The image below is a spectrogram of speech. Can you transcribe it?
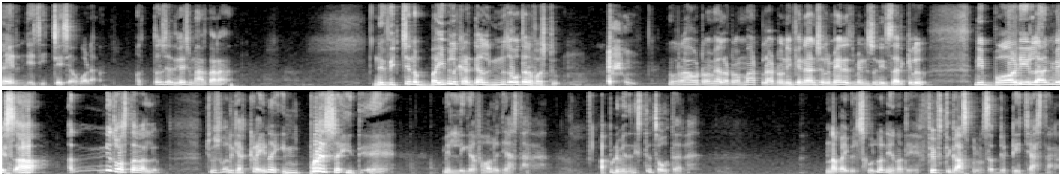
ధైర్యం చేసి ఇచ్చేసావు కూడా. మొత్తం చదివేసి మారతారా? నువ్వు ఇచ్చిన బైబిల్ కంటే వాళ్ళు నిన్ను చదువుతారు ఫస్ట్. నువ్వు రావటం వెళ్ళటం మాట్లాడటం నీ ఫినాన్షియల్ మేనేజ్మెంట్స్ నీ సర్కిల్ నీ బాడీ లాంగ్వేజ్ అన్నీ చూస్తారు వాళ్ళు. చూసి వాళ్ళకి ఎక్కడైనా ఇంప్రెస్ అయితే మెల్లిగా ఫాలో చేస్తారు? అప్పుడు నువ్వు ఏదైనా ఇస్తే చదువుతారు? నా బైబిల్ స్కూల్లో నేను అది ఫిఫ్త్ గాస్పల్ సబ్జెక్ట్ టీచ్ చేస్తాను.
